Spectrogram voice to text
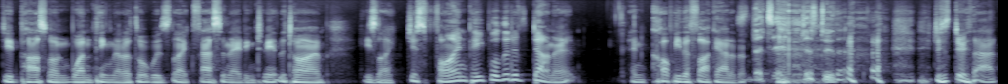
did pass on one thing that I thought was like fascinating to me at the time. He's like, just find people that have done it and copy the fuck out of them. That's it. Just do that. just do that.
